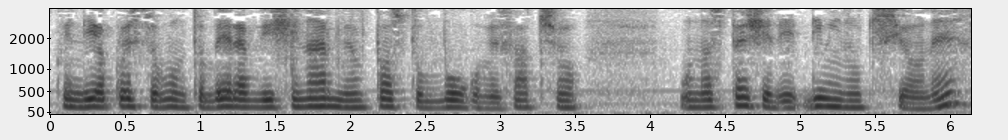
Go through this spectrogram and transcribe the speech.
Quindi io a questo punto per avvicinarmi un po' sto buco mi faccio una specie di diminuzione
